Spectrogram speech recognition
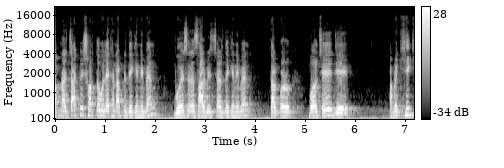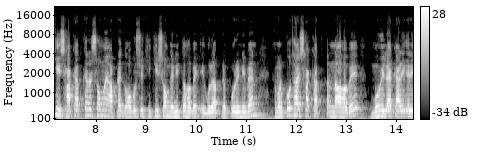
আপনার চাকরির শর্তাবলী এখানে আপনি দেখে নেবেন, বইয়ের সার্ভিস চার্জ দেখে নেবেন, তারপর বলছে যে আপনার কী কী সাক্ষাৎকারের সময় আপনাকে অবশ্যই কী কী সঙ্গে নিতে হবে, এগুলো আপনি পড়ে নেবেন। এবং কোথায় সাক্ষাৎকার না হবে, মহিলা কারিগরি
